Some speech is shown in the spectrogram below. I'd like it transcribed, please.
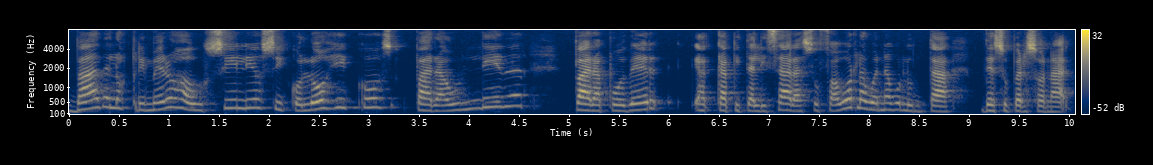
va de los primeros auxilios psicológicos para un líder para poder eh, capitalizar a su favor la buena voluntad de su personal.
